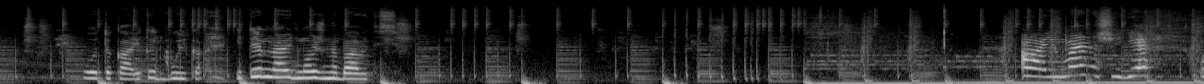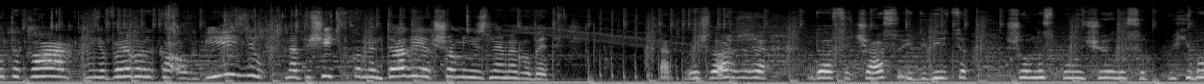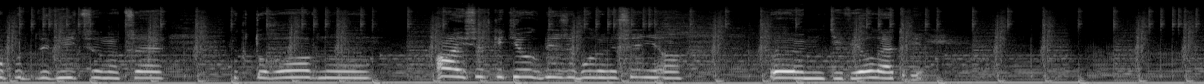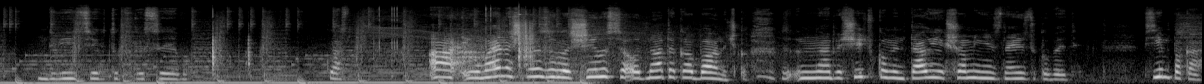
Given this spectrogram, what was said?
Ось така, і тут булька. І тим навіть можна бавитись. А, і в мене ще є отака виборка орбізів. Напишіть в коментарях, що мені з ними робити. Так, пройшло вже досить часу і дивіться, що в нас вийшло. Ви хіба подивіться на це, як то гарно. А, і все-таки ті орбізи були не сині, а ем, ті фіолетові. Дивіться, як тут красиво. Класно. А, і у мене ще залишилася одна така баночка. Напишіть в коментарі, якщо мені з нею зробити. Всім пока!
